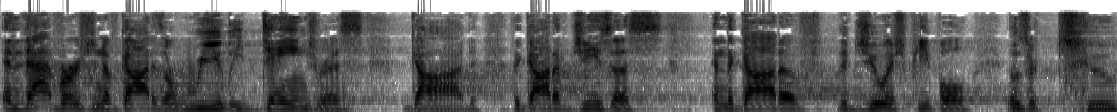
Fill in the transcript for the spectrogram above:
And that version of God is a really dangerous God. The God of Jesus and the God of the Jewish people, those are two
